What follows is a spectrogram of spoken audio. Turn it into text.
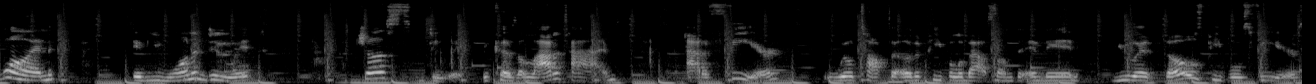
one, if you want to do it, just do it because a lot of times, out of fear, we'll talk to other people about something, and then you let those people's fears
